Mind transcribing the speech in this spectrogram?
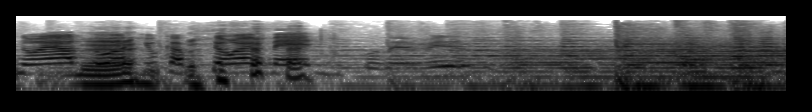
Não é à toa Né? que o capitão é médico, não é mesmo?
